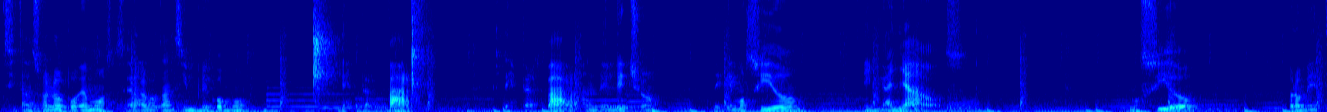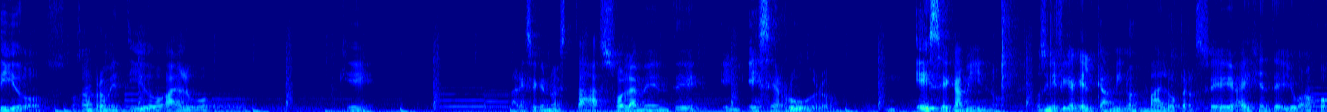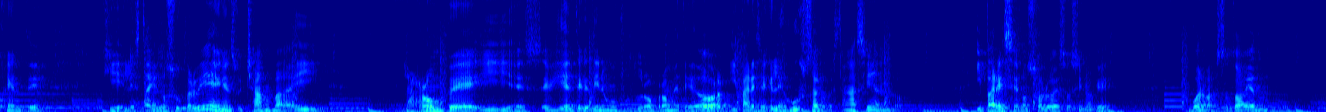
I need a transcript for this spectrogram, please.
si tan solo podemos hacer algo tan simple como despertar. Despertar ante el hecho de que hemos sido engañados. Hemos sido prometidos. Nos han prometido algo que parece que no está solamente en ese rubro, en ese camino. No significa que el camino es malo per se. Hay gente, yo conozco gente que le está yendo súper bien en su chamba y la rompe y es evidente que tienen un futuro prometedor y parece que les gusta lo que están haciendo. Y parece no solo eso, sino que, bueno, esto todavía...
